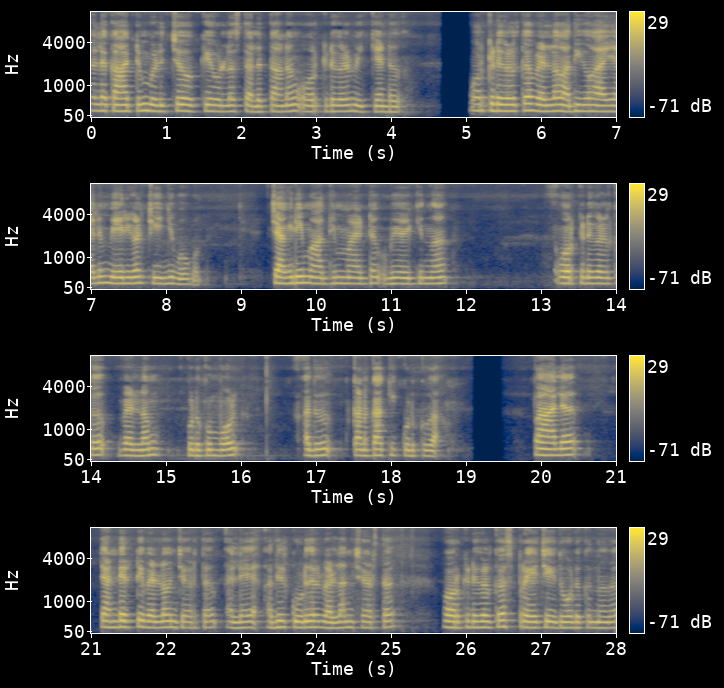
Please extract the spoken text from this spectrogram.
നല്ല കാറ്റും വെളിച്ചമൊക്കെ ഉള്ള സ്ഥലത്താണ് ഓർക്കിഡുകൾ വയ്ക്കേണ്ടത്. ഓർക്കിഡുകൾക്ക് വെള്ളം അധികമായാലും വേരുകൾ ചീഞ്ഞു പോകും ചകിരി മാധ്യമമായിട്ട് ഉപയോഗിക്കുന്ന ഓർക്കിഡുകൾക്ക് വെള്ളം കൊടുക്കുമ്പോൾ അത് കണക്കാക്കി കൊടുക്കുക. പാൽ രണ്ടിരട്ടി വെള്ളം ചേർത്ത് അല്ലെ അതിൽ കൂടുതൽ വെള്ളം ചേർത്ത് ഓർക്കിഡുകൾക്ക് സ്പ്രേ ചെയ്ത് കൊടുക്കുന്നത്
